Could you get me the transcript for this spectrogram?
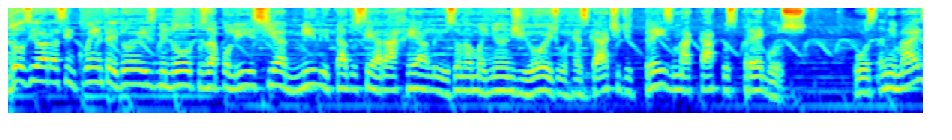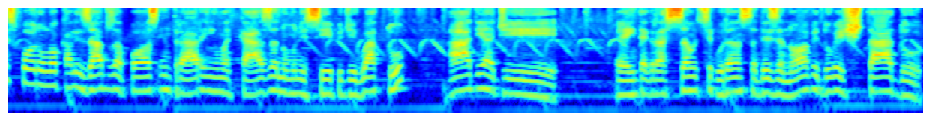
Doze horas e 52 minutos. A Polícia Militar do Ceará realizou na manhã de hoje o resgate de três macacos pregos. Os animais foram localizados após entrarem em uma casa no município de Iguatu, área de é, Integração de Segurança 19 do Estado.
